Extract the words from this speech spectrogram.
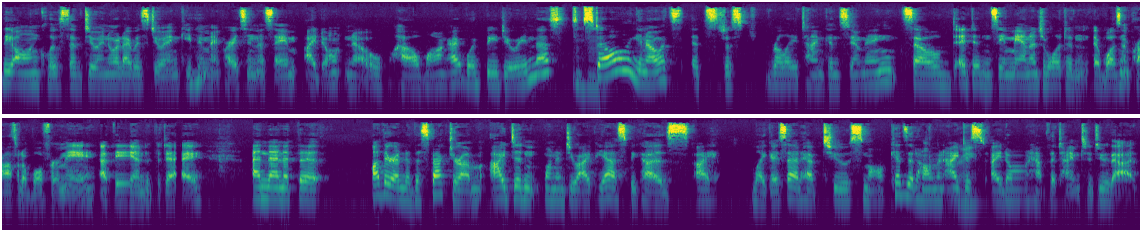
the all inclusive doing what I was doing, keeping mm-hmm. my pricing the same. I don't know how long I would be doing this mm-hmm. still. You know, it's it's just really time consuming. So it didn't seem manageable. It didn't it wasn't profitable for me at the end of the day. And then at the other end of the spectrum, I didn't want to do IPS because I like I said, have two small kids at home and I right. just I don't have the time to do that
